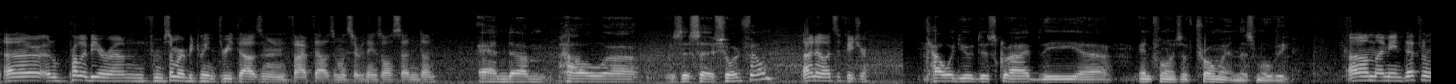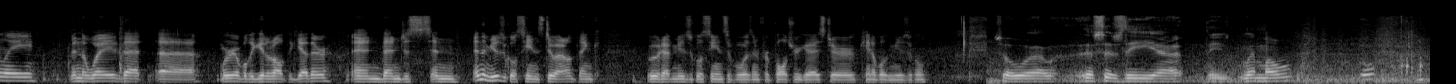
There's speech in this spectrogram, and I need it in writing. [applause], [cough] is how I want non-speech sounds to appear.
Uh, it'll probably be around from somewhere between 3,000 and 5,000 once everything's all said and done. And um, how uh, is this a short film? I know, it's a feature. How would you describe the uh, influence of Troma in this movie? Um, I mean, definitely in the way that uh, we were able to get it all together, and then just in in the musical scenes too. I don't think we would have musical scenes if it wasn't for Poultrygeist or Cannibal the Musical. So uh, this is the uh, the limo,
